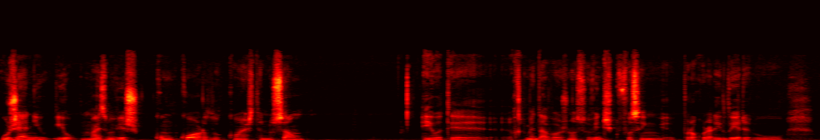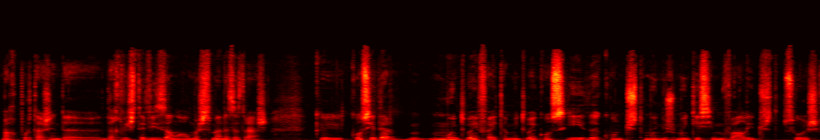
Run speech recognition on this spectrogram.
O gênio, eu mais uma vez concordo com esta noção, eu até recomendava aos nossos ouvintes que fossem procurar e ler o, uma reportagem da, da revista Visão há umas semanas atrás, que considero muito bem feita, muito bem conseguida, com testemunhos muitíssimo válidos de pessoas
